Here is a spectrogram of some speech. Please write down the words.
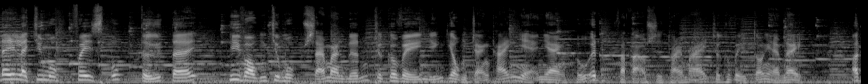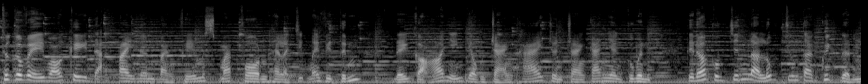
Đây là chương mục Facebook tử tế. Hy vọng chương mục sẽ mang đến cho quý vị những dòng trạng thái nhẹ nhàng, hữu ích và tạo sự thoải mái cho quý vị tối ngày hôm nay. À, thưa quý vị, mỗi khi đặt tay lên bàn phím smartphone hay là chiếc máy vi tính để gõ những dòng trạng thái trên trang cá nhân của mình, thì đó cũng chính là lúc chúng ta quyết định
